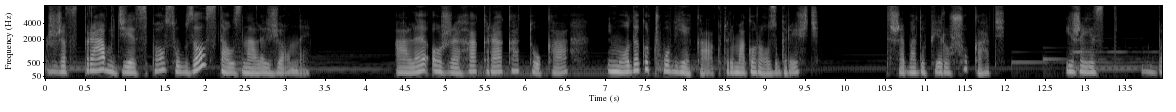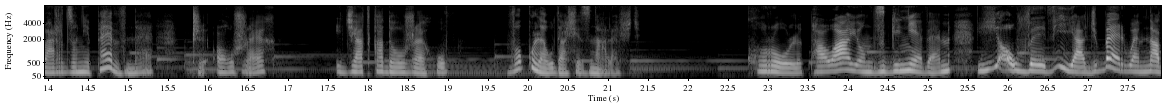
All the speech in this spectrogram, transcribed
że wprawdzie sposób został znaleziony, ale orzecha krakatuka i młodego człowieka, który ma go rozgryźć, trzeba dopiero szukać i że jest bardzo niepewne, czy orzech i dziadka do orzechów w ogóle uda się znaleźć. Król, pałając gniewem, jął wywijać berłem nad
